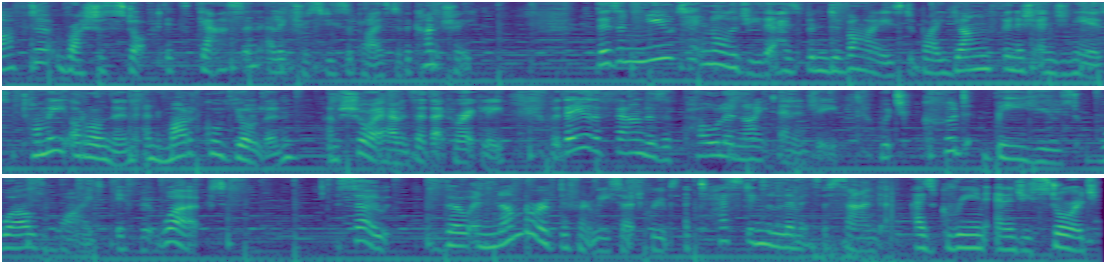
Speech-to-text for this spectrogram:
after Russia stopped its gas and electricity supplies to the country. There's a new technology that has been devised by young Finnish engineers Tommi Oronen and Marko Jollen. I'm sure I haven't said that correctly, but they are the founders of Polar Night Energy, which could be used worldwide if it worked. So, though a number of different research groups are testing the limits of sand as green energy storage,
